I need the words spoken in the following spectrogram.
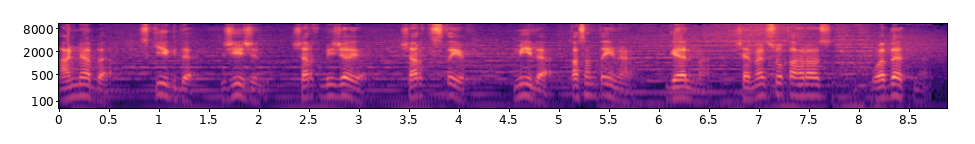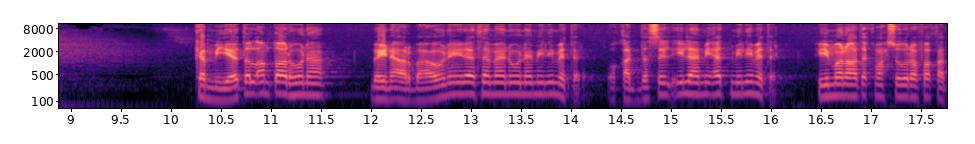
عنابة سكيكدا جيجل شرق بجاية شرق سطيف ميلا قسنطينة قالمة شمال سوق هراس وباتنا. كميات الأمطار هنا بين 40 إلى 80 ملم وقد تصل إلى 100 ملم في مناطق محصورة فقط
